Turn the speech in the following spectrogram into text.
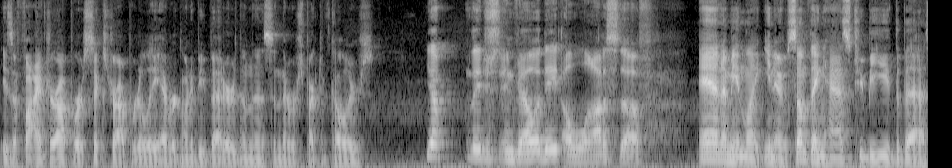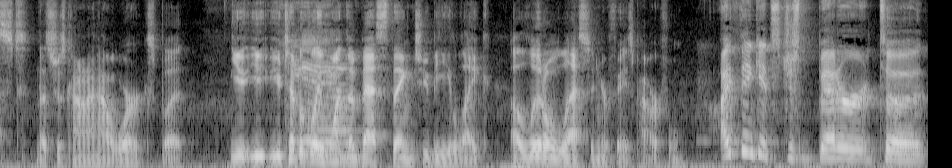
is a five drop or a six drop really ever going to be better than this in their respective colors? Yep, they just invalidate a lot of stuff. And I mean, like you know, something has to be the best. That's just kind of how it works. But you you, you typically Yeah. want the best thing to be like a little less in your face powerful. I think it's just better to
